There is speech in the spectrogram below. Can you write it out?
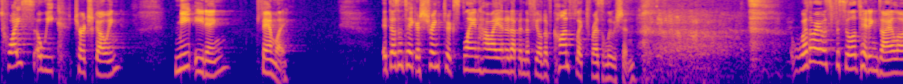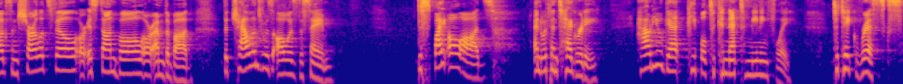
twice a week church going, meat eating family. It doesn't take a shrink to explain how I ended up in the field of conflict resolution. Whether I was facilitating dialogues in Charlottesville or Istanbul or Ahmedabad, the challenge was always the same. Despite all odds and with integrity, how do you get people to connect meaningfully, to take risks,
